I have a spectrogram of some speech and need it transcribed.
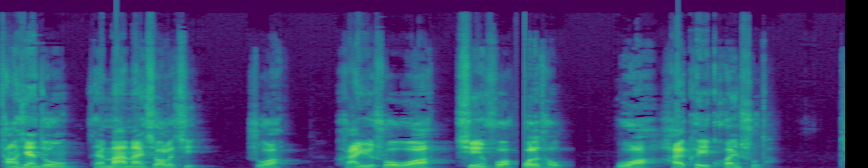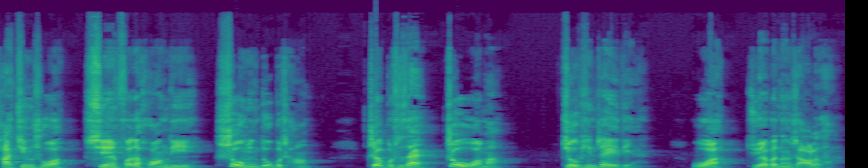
唐宪宗才慢慢消了气，说：“韩愈说我信佛过了头，我还可以宽恕他。他竟说信佛的皇帝寿命都不长，这不是在咒我吗？就凭这一点，我绝不能饶了他。”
